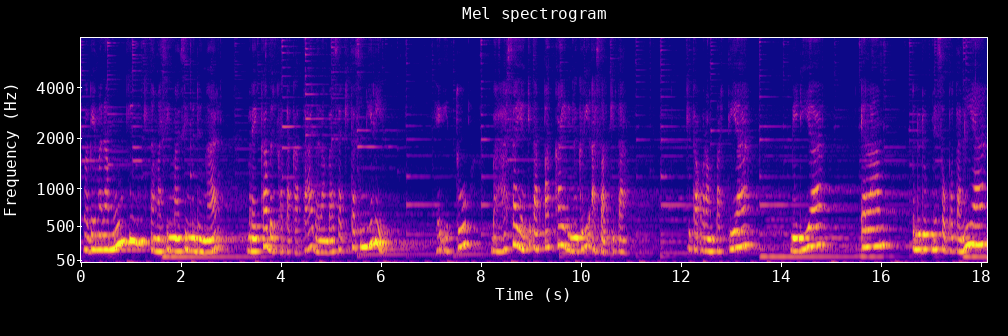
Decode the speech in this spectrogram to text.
Bagaimana mungkin kita masing-masing mendengar mereka berkata-kata dalam bahasa kita sendiri, yaitu bahasa yang kita pakai di negeri asal kita. Kita orang Partia, Media, Elam, penduduk Mesopotamia,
